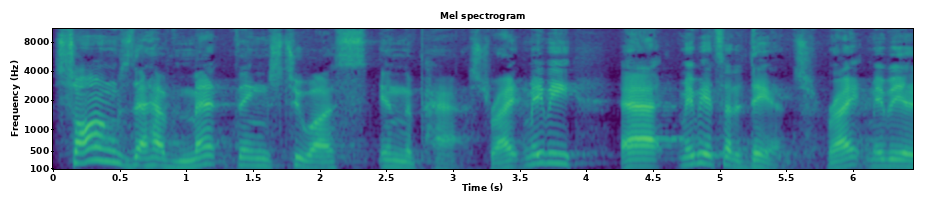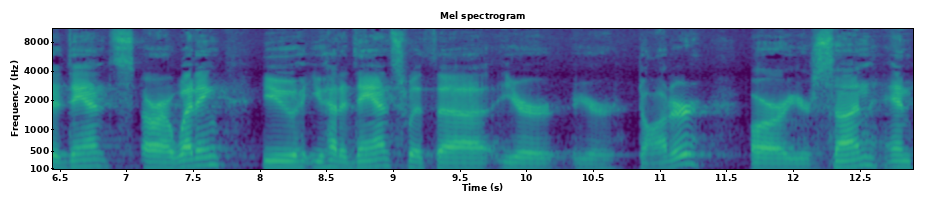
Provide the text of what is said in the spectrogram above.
songs that have meant things to us in the past. Right? Maybe at maybe it's at a dance. Right? Maybe at a dance or a wedding you, you had a dance with uh, your, your daughter or your son, and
